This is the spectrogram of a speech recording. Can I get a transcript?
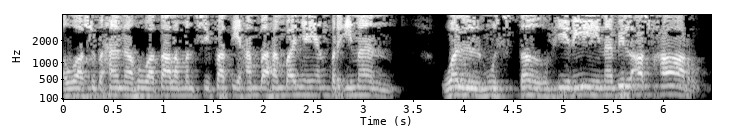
Allah Subhanahu wa taala mensifati hamba-hambanya yang beriman wal mustaghfirina bil ashar.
